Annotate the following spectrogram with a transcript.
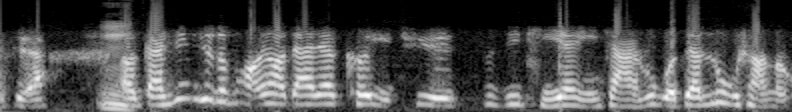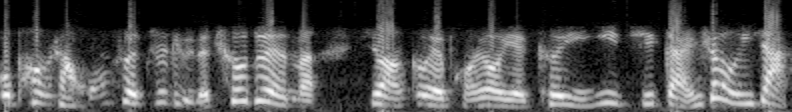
去。嗯呃，感兴趣的朋友，大家可以去自己体验一下。如果在路上能够碰上红色之旅的车队们，希望各位朋友也可以一起感受一下，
